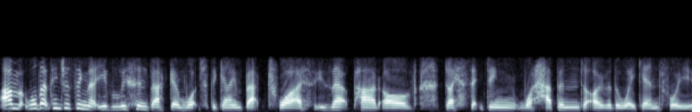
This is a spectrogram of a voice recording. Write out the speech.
Um, well, that's interesting that you've listened back and watched the game back twice. Is that part of dissecting what happened over the weekend for you?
